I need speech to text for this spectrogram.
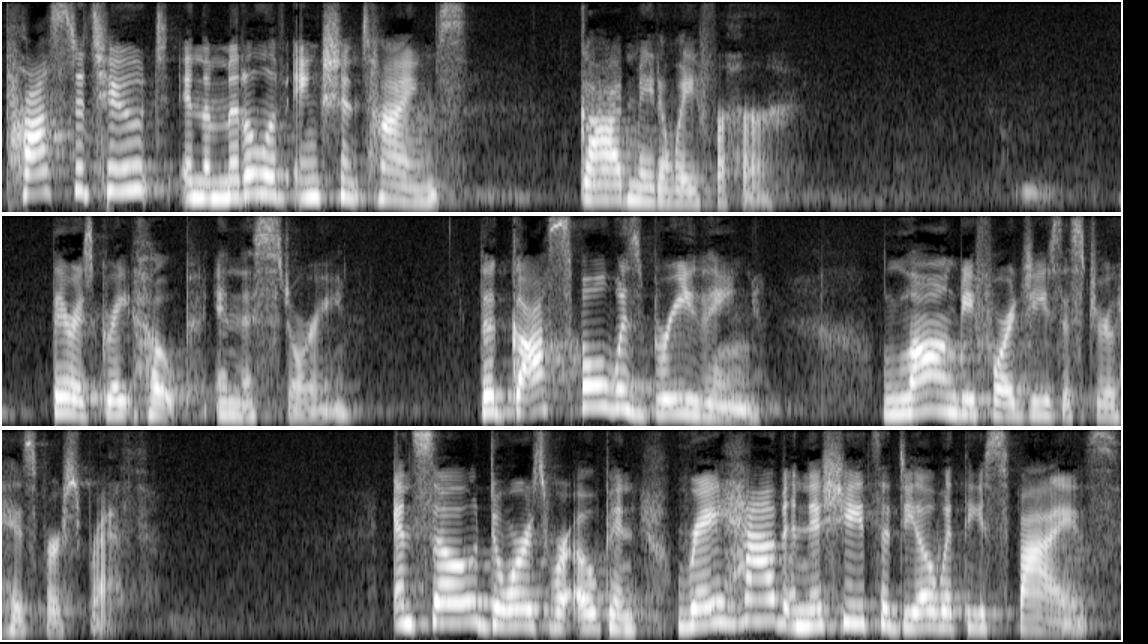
prostitute in the middle of ancient times, God made a way for her. There is great hope in this story. The gospel was breathing long before Jesus drew his first breath. And so doors were open. Rahab initiates a deal with these spies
